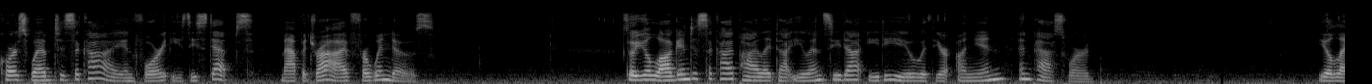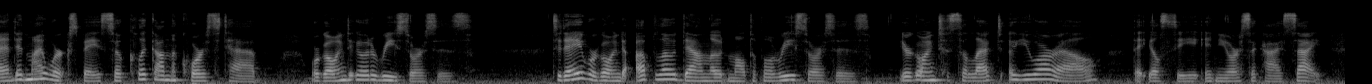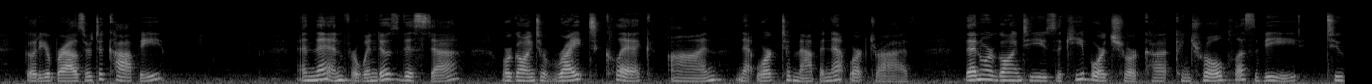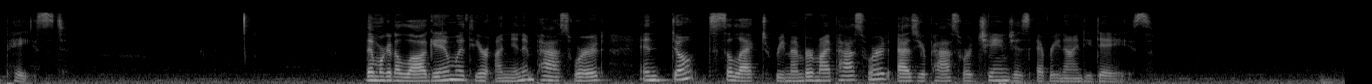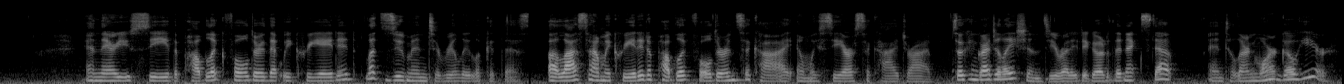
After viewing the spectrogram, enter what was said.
Course Web to Sakai in four easy steps. Map a drive for Windows. So you'll log into sakaipilot.unc.edu with your Onyen and password. You'll land in My Workspace, so click on the Course tab. We're going to go to Resources. Today we're going to upload, download multiple resources. You're going to select a URL that you'll see in your Sakai site. Go to your browser to copy, and then for Windows Vista, we're going to right click on Network to map a network drive. Then we're going to use the keyboard shortcut Control plus V to paste. Then we're going to log in with your Onyen and password and don't select remember my password as your password changes every 90 days. And there you see the public folder that we created. Let's zoom in to really look at this. Uh, last time we created a public folder in Sakai and we see our Sakai drive. So congratulations, you're ready to go to the next step. And to learn more, go here.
